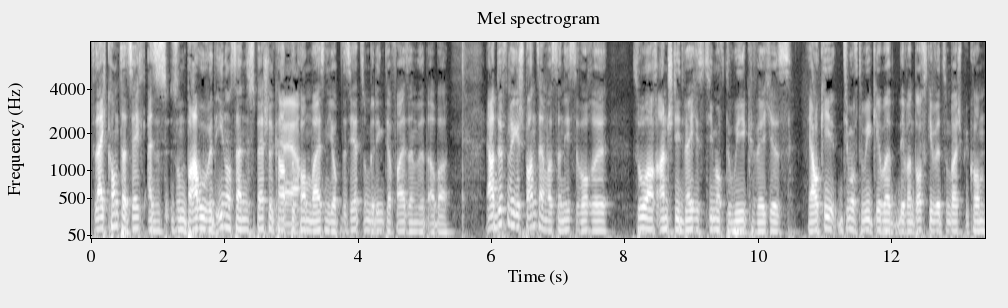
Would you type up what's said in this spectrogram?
Vielleicht kommt tatsächlich, also so ein Babu wird eh noch seine Special Card ja, ja. bekommen, weiß nicht, ob das jetzt unbedingt der Fall sein wird, aber ja, dürfen wir gespannt sein, was da nächste Woche so auch ansteht, welches Team of the Week, welches, ja okay, Team of the Week über Lewandowski wird zum Beispiel kommen,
